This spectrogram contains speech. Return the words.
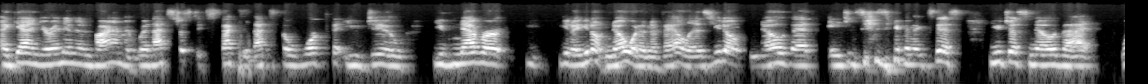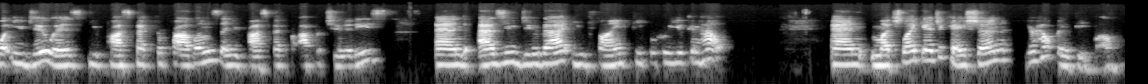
again you're in an environment where that's just expected that's the work that you do you've never you know you don't know what an avail is. You don't know that agencies even exist. You just know that what you do is you prospect for problems and you prospect for opportunities. And as you do that you find people who you can help. And much like education you're helping people.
